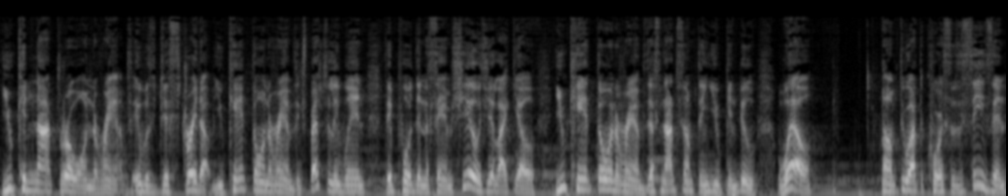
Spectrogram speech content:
you cannot throw on the Rams. It was just straight up. You can't throw on the Rams, especially when they pulled in the Sam Shields. You're like, yo, you can't throw on the Rams. That's not something you can do. Well, um, throughout the course of the season,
